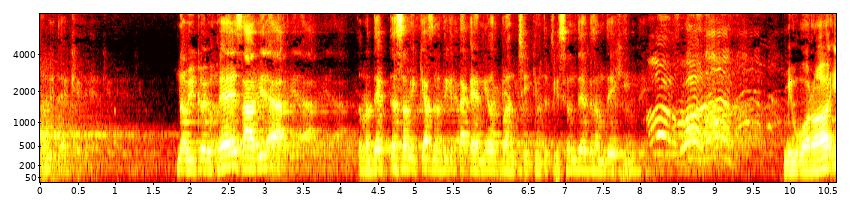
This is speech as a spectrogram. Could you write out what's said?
নবী দেখে। নবী কই হে সাহাবীরা, তোমরা দেখতেছ আমি কি দিকে তাকায় নিয়ত বানছি, কিন্তু পিছন দিয়ে গেলাম দেখি। মি ওয়ারাই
